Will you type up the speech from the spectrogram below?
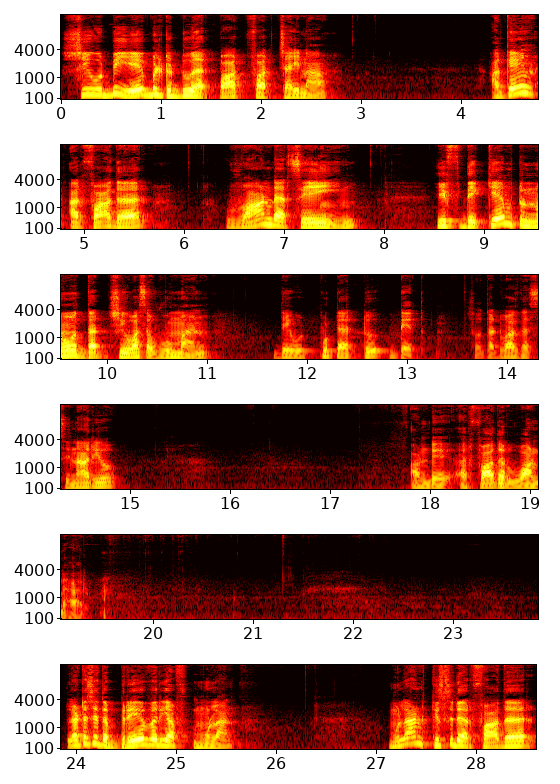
She would be able to do her part for China. Again, her father warned her, saying, If they came to know that she was a woman, they would put her to death. So that was the scenario and uh, her father warned her. Let us see the bravery of Mulan. Mulan kissed her father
